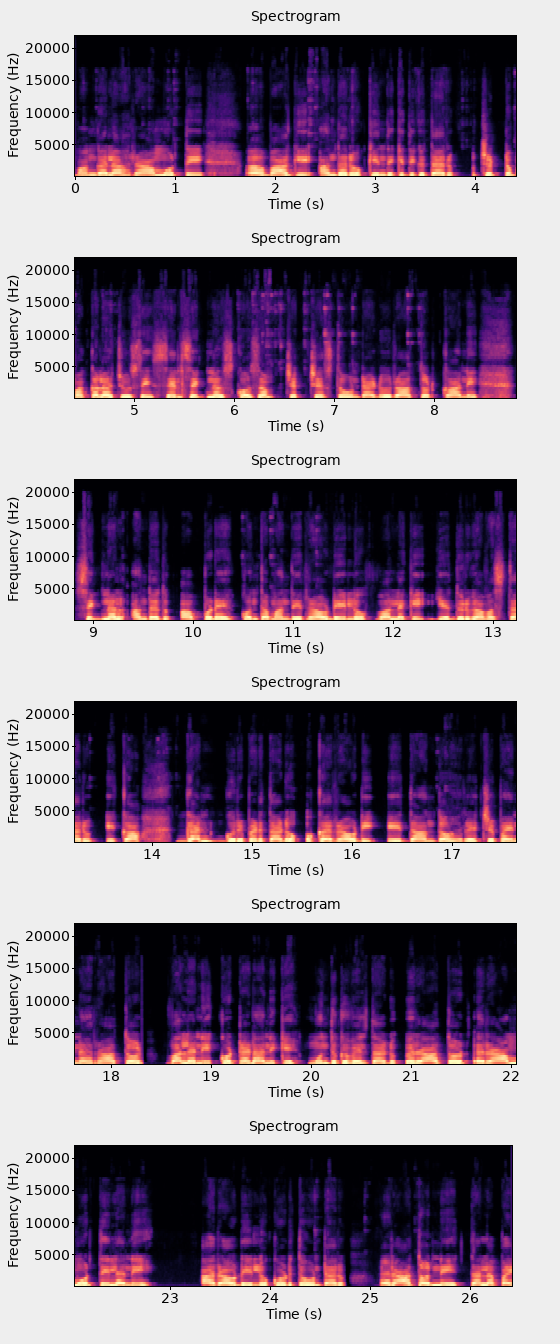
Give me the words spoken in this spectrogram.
మంగళ రామూర్తి బాగి అందరూ కిందికి దిగుతారు. చుట్టుపక్కల చూసి సెల్ సిగ్నల్స్ కోసం చెక్ చేస్తూ ఉంటాడు రాథోడ్ కానీ సిగ్నల్ అందదు. అప్పుడే కొంతమంది రౌడీలు వాళ్ళకి ఎదురుగా వస్తారు. ఇక గన్ గురిపెడతాడు ఒక రౌడీ. దాంతో రెచ్చిపోయిన రాథోడ్ వాళ్ళని కొట్టడానికి ముందుకు వెళ్తాడు. రాథోడ్ రామూర్తిలని ఆ రౌడీలు కొడుతూ ఉంటారు. రాతోని తలపై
